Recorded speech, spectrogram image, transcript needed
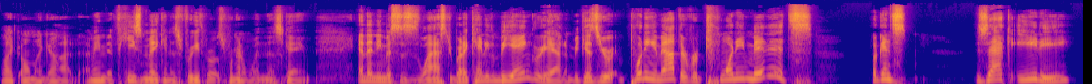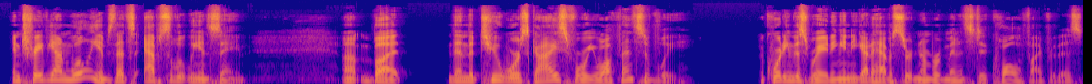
like, oh my God. I mean, if he's making his free throws, we're going to win this game. And then he misses his last two, but I can't even be angry at him because you're putting him out there for 20 minutes against Zach Edey and Trevion Williams. That's absolutely insane. Uh, but than the two worst guys for you offensively. According to this rating, and you got to have a certain number of minutes to qualify for this,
